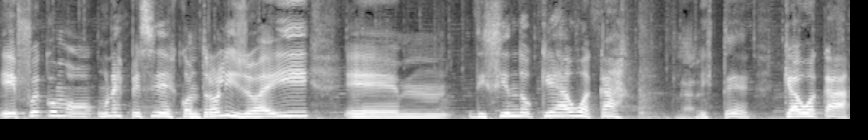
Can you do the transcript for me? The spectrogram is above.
eh, fue como una especie de descontrol y yo ahí eh, diciendo, ¿qué hago acá? Claro. ¿Viste? ¿Qué hago acá?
